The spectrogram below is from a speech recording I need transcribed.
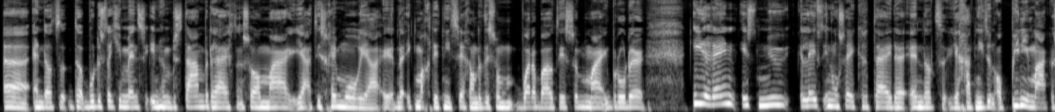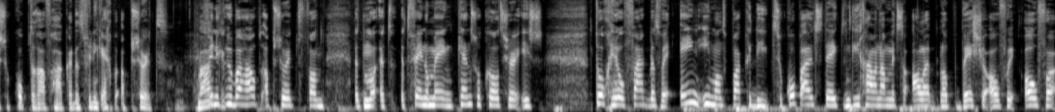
Eh, en dat, dat, dus dat je mensen in hun bestaan bedreigt en zo. Maar ja, het is geen Moria. Ik mag dit niet zeggen, want het is een whataboutism. Maar ik bedoel, er, iedereen is nu, leeft in onzekere tijden. En dat, je gaat niet een opiniemaker zijn kop eraf hakken. Dat vind ik echt absurd. Maar vind ik überhaupt absurd van het, het, het fenomeen cancel culture is toch heel vaak dat we één iemand pakken die zijn kop uitsteekt. En die gaan we dan met z'n allen lopen besje over, over,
